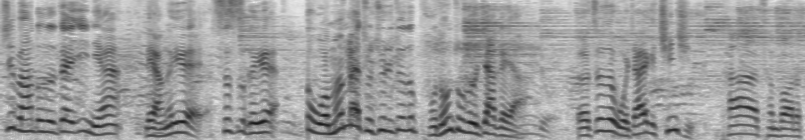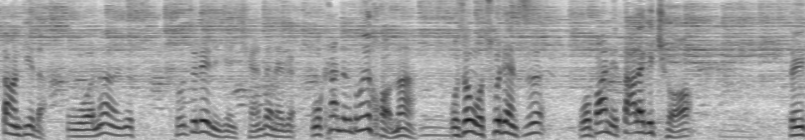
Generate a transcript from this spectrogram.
基本上都是在一年两个月、十四个月。我们卖出去的就是普通猪肉价格呀。呃，这是我家一个亲戚，他承包的当地的，我呢就投资了一点钱在那边。我看这个东西好嘛，我说我出点资，我帮你搭了个桥，等于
